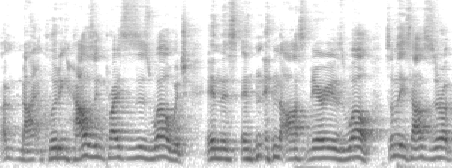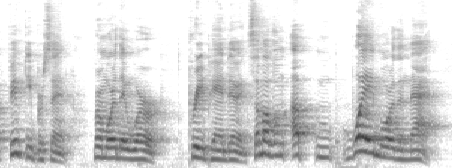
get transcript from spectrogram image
I'm not including housing prices as well, which in this in, in the Austin area as well. Some of these houses are up 50% from where they were pre-pandemic. Some of them up way more than that.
